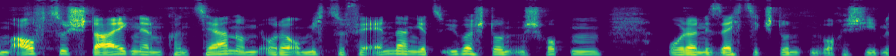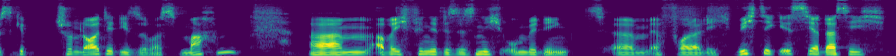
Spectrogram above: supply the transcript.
um aufzusteigen in einem Konzern um, oder um mich zu verändern, jetzt Überstunden schruppen oder eine 60-Stunden-Woche schieben. Es gibt schon Leute, die sowas machen, ähm, aber ich finde, das ist nicht unbedingt ähm, erforderlich. Wichtig ist ja, dass ich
